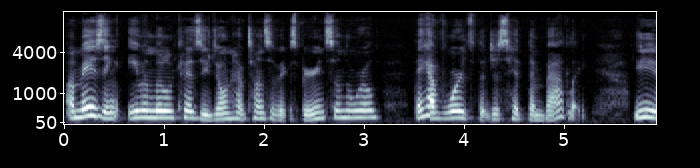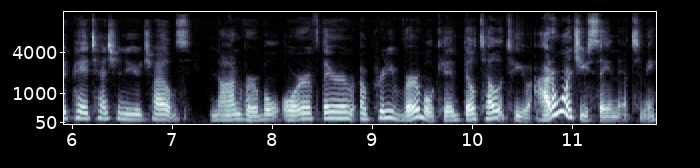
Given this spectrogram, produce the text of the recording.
Amazing, even little kids who don't have tons of experience in the world, they have words that just hit them badly. You need to pay attention to your child's nonverbal, or if they're a pretty verbal kid, they'll tell it to you. I don't want you saying that to me.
